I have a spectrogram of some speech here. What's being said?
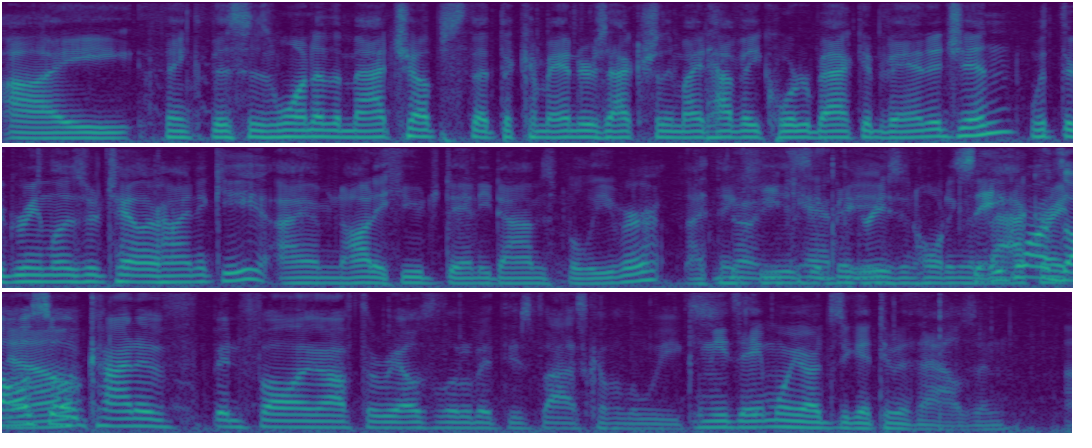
I think this is one of the matchups that the Commanders actually might have a quarterback advantage in with the Green Lizard Taylor Heinicke. I am not a huge Danny Dimes believer. I think No, he's a big be. reason holding them Saquon's back right also now. kind of been falling off the rails a little bit these last couple of weeks. He needs eight more yards to get to a thousand. Uh,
